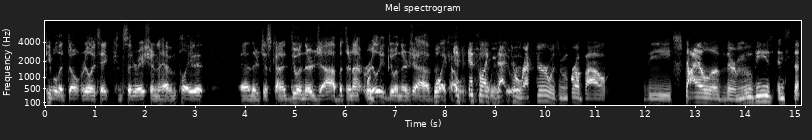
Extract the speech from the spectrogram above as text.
people that don't really take consideration and haven't played it, and they're just kind of doing their job, but they're not really doing their job Well, like how it's, it's like we that do it. director was more about the style of their movies instead of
